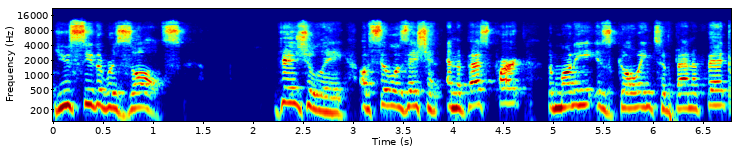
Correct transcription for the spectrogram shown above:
you see the results visually of civilization. And the best part, the money is going to benefit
